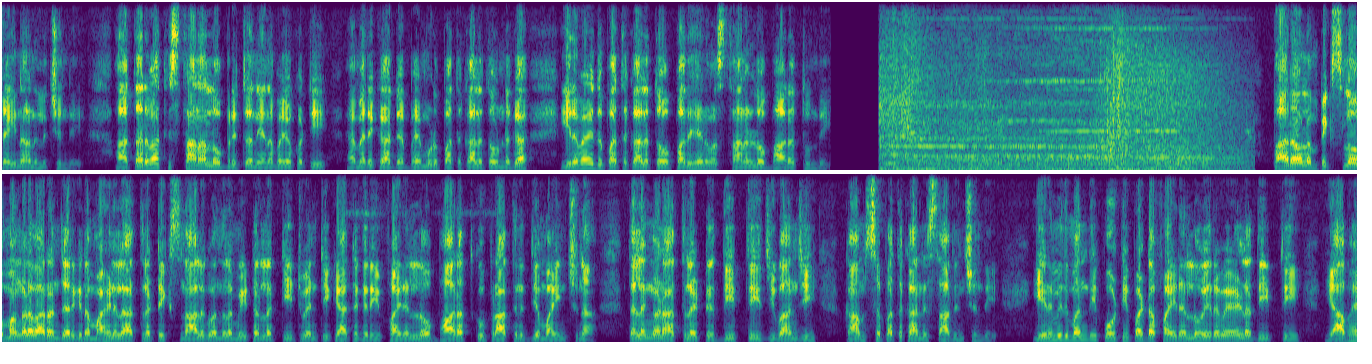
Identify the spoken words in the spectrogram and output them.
చైనా నిలిచింది. ఆ తర్వాతి స్థానాల్లో బ్రిటన్ ఎనభై ఒకటి అమెరికా డెబ్బై మూడు పథకాలతో ఉండగా ఇరవై ఐదు పథకాలతో పదిహేనవ స్థానంలో భారత్ ఉంది. పారాలింపిక్స్లో మంగళవారం జరిగిన మహిళల అథ్లెటిక్స్ నాలుగు వందల మీటర్ల టీ ట్వంటీ కేటగిరీ ఫైనల్లో భారత్కు ప్రాతినిధ్యం వహించిన తెలంగాణ అథ్లెట్ దీప్తి జివాంజీ కాంస్య పథకాన్ని సాధించింది. ఎనిమిది మంది పోటీపడ్డ ఫైనల్లో ఇరవై ఏళ్ళ దీప్తి యాభై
